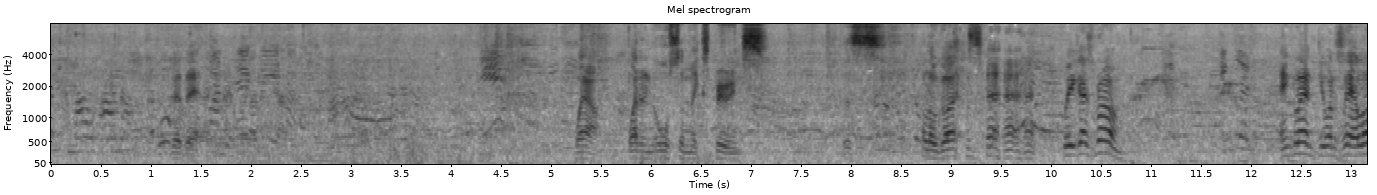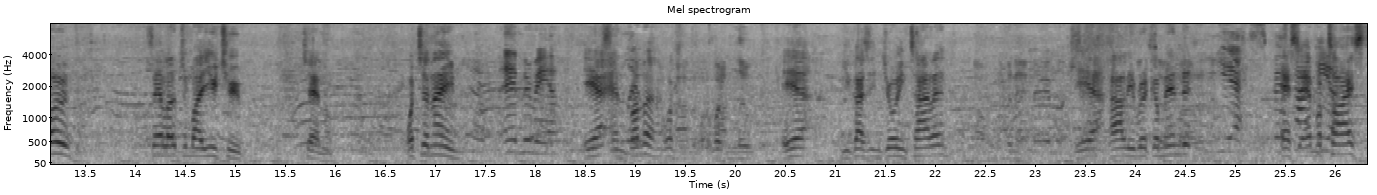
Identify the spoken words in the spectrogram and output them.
Look at that. Wow, what an awesome experience. This is, hello guys. Where are you guys from? England. England. Do you want to say hello? Say hello to my YouTube channel. What's your name? Uh, Maria. Yeah, and brother. What's, what, I'm Luke. Yeah, you guys enjoying Thailand? Very much. Yeah, highly recommend it. Yes. As advertised.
